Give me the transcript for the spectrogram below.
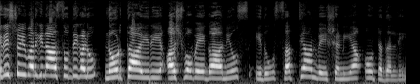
ಇದಿಷ್ಟು ಇವರೆಗಿನ ಸುದ್ದಿಗಳು. ನೋಡ್ತಾ ಇರಿ ಅಶ್ವವೇಗ ನ್ಯೂಸ್. ಇದು ಸತ್ಯಾನ್ವೇಷಣೆಯ ಓಟದಲ್ಲಿ.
